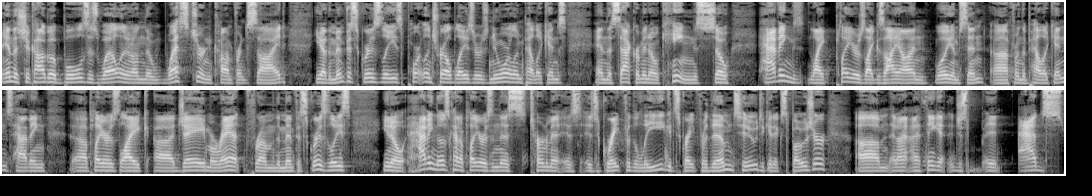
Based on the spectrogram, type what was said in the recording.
and the Chicago Bulls as well. And on the Western Conference side, you have the Memphis Grizzlies, Portland Trailblazers, New Orleans Pelicans, and the Sacramento Kings. So having like players like Zion Williamson uh, from the Pelicans, having uh, players like uh, Ja Morant from the Memphis Grizzlies, you know, having those kind of players in this tournament is is great for the league. It's great for them too to get exposure, um, and I, I, think it just it adds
